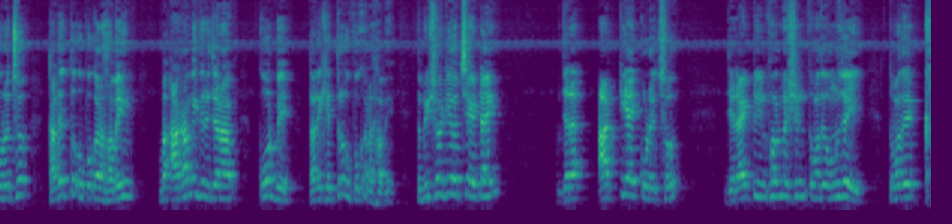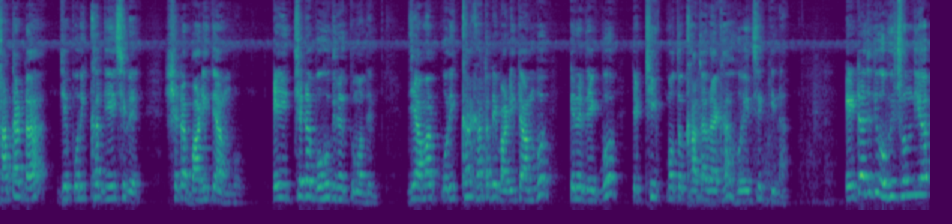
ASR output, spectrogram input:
করেছ, তাদের তো উপকার হবেই বা আগামী দিনে যারা করবে তাদের ক্ষেত্রেও উপকার হবে। তো বিষয়টি হচ্ছে এটাই, যারা আরটিআই করেছ, যে রাইট টু ইনফরমেশন তোমাদের অনুযায়ী তোমাদের খাতাটা যে পরীক্ষা দিয়েছিলে, সেটা বাড়িতে আনব। এই ইচ্ছেটা বহুদিনের তোমাদের, যে আমার পরীক্ষার খাতাটি বাড়িতে আনব, এনে দেখব যে ঠিক মতো খাতা দেখা হয়েছে কিনা। এটা যদি অভিসন্ধি হয়,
